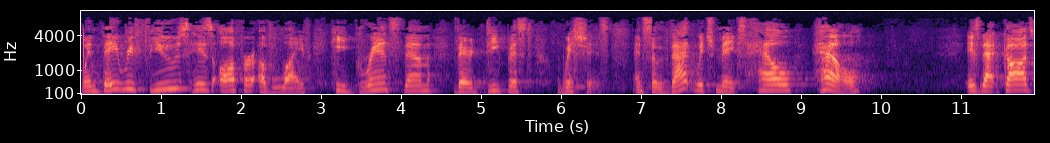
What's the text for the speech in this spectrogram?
When they refuse his offer of life, he grants them their deepest wishes. And so that which makes hell hell is that God's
